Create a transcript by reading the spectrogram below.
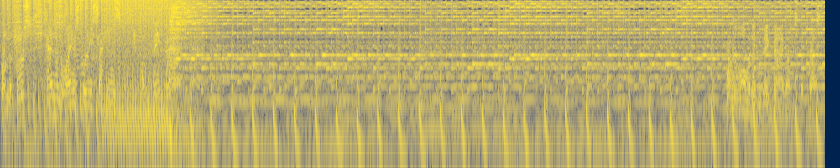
From the first 10 to the minus 30 seconds of the Big Bang. From the moment of the Big Bang up to the present.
